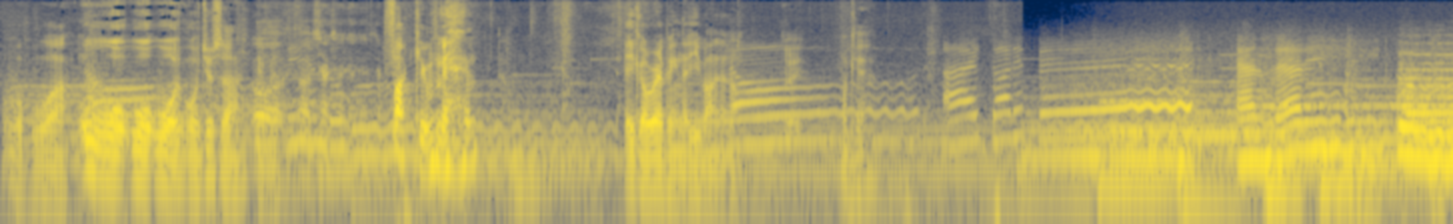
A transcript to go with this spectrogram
我我我我我我就是啊。哦，啊，像像像像像。Fuck you, man！一个 rapping 的一帮人啊。对，OK。I got it bad, and that ain't good.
